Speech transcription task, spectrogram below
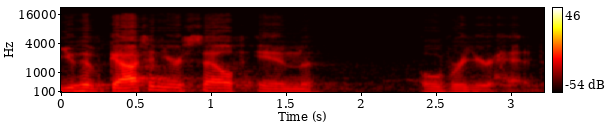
You have gotten yourself in over your head.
